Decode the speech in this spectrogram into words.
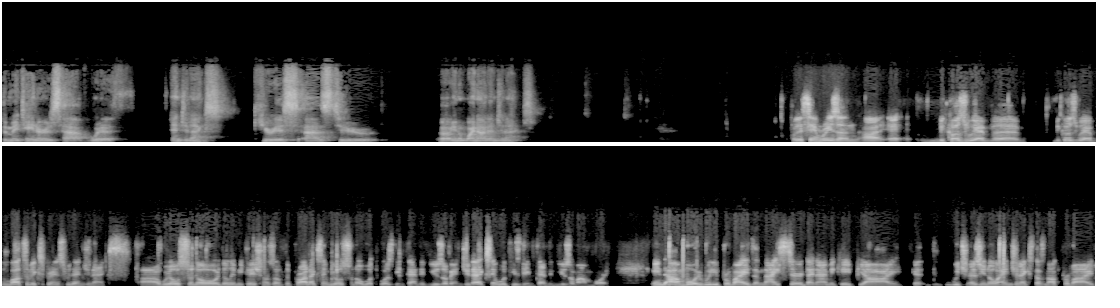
the maintainers have with Nginx, curious as to uh, you know why not Nginx? For the same reason, uh, eh, because we have uh, because we have lots of experience with Nginx, uh, we also know the limitations of the products, and we also know what was the intended use of Nginx and what is the intended use of Envoy. And Envoy really provides a nicer dynamic API, eh, which, as you know, Nginx does not provide,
